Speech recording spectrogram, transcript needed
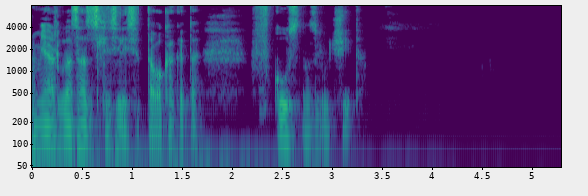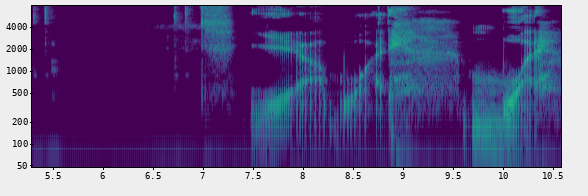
У меня аж глаза заслезились от того, как это вкусно звучит. Yeah, boy. Boy.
